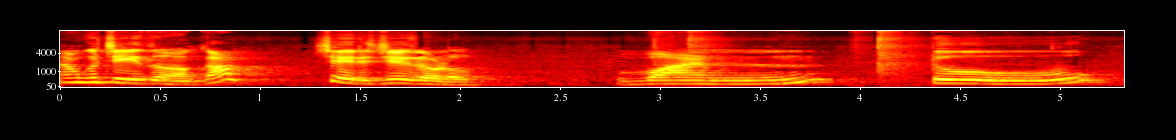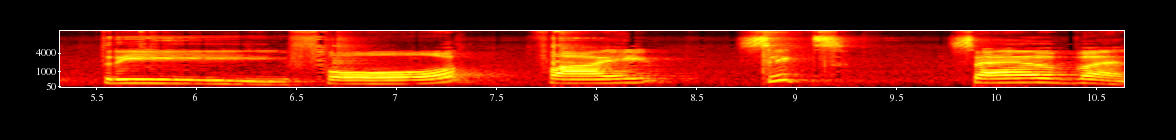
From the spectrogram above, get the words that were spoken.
നമുക്ക് ചെയ്തു നോക്കാം. ശരി ചെയ്തോളൂ. One two three four five six seven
